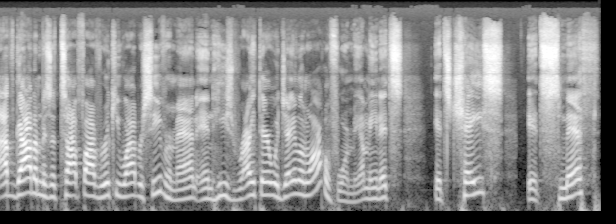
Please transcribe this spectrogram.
I've got him as a top five rookie wide receiver, man, and he's right there with Jaylen Waddle for me. I mean, it's it's Chase, it's Smith,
